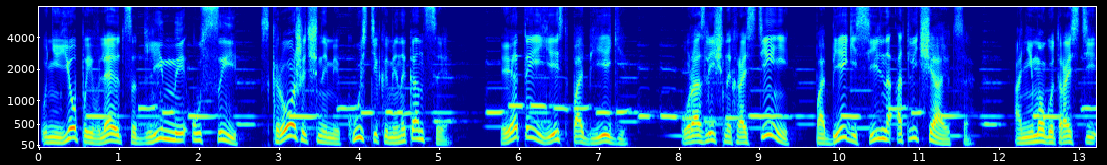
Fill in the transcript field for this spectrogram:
у нее появляются длинные усы с крошечными кустиками на конце. Это и есть побеги. У различных растений побеги сильно отличаются. Они могут расти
